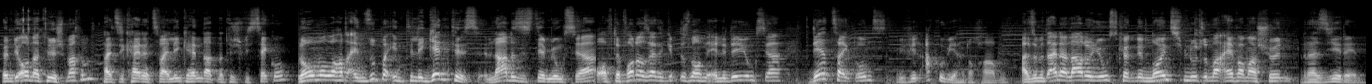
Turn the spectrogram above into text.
Könnt ihr auch natürlich machen, falls ihr keine zwei linke Hände habt, natürlich wie Seco. Lowmower hat ein super intelligentes Ladesystem, Jungs, ja. Auf der Vorderseite gibt es noch einen LED, Jungs, ja. Der zeigt uns, wie viel Akku wir noch haben. Also mit einer Ladung, Jungs, könnt ihr 90 Minuten mal einfach mal schön rasieren.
